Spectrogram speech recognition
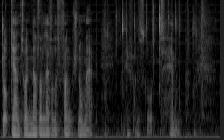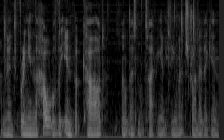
drop down to another level of functional map. If underscore temp I'm going to bring in the whole of the input card. Oh that's not typing anything. Let's try that again.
